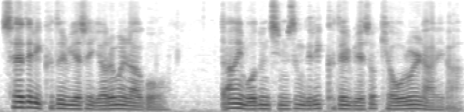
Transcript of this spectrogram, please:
새들이 그들 위해서 여름을 나고 땅의 모든 짐승들이 그들 위해서 겨울을 나리라.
